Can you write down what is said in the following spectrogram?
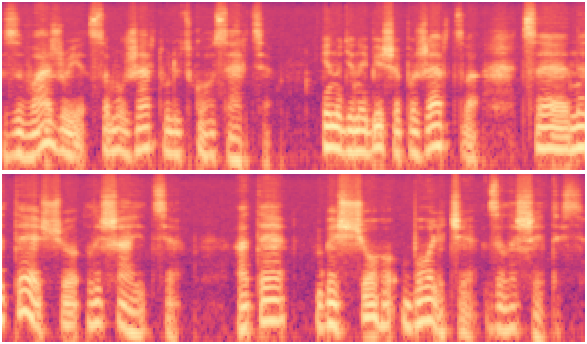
зважує саму жертву людського серця. Іноді найбільша пожертва це не те, що лишається, а те, без чого боляче залишитись.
